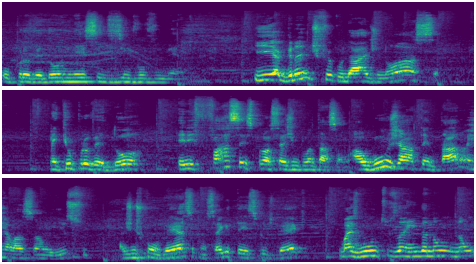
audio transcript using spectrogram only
o provedor nesse desenvolvimento. E a grande dificuldade nossa é que o provedor ele faça esse processo de implantação. Alguns já tentaram em relação a isso, a gente conversa, consegue ter esse feedback, mas muitos ainda não, não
